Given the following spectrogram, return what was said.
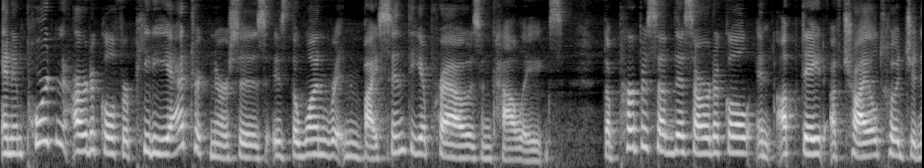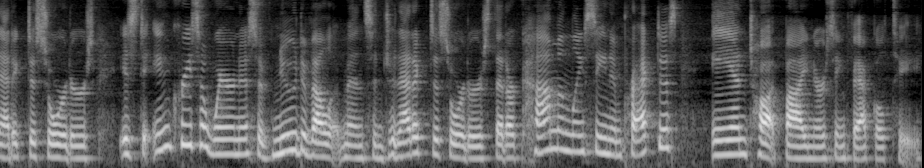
An important article for pediatric nurses is the one written by Cynthia Prows and colleagues. The purpose of this article, an update of childhood genetic disorders, is to increase awareness of new developments in genetic disorders that are commonly seen in practice and taught by nursing faculty.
